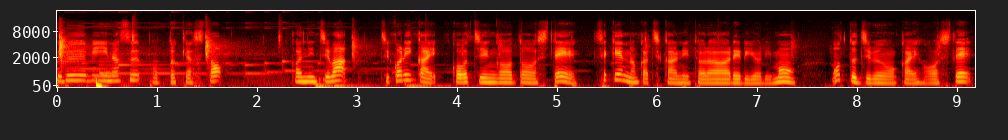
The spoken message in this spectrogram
True Venus ポッドキャスト。こんにちは。自己理解コーチングを通して世間の価値観にとらわれるよりももっと自分を解放して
